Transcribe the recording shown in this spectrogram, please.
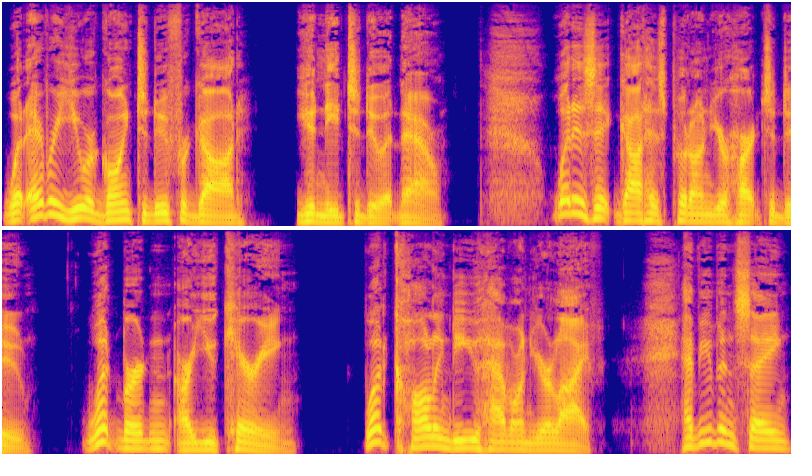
Whatever you are going to do for God, you need to do it now. What is it God has put on your heart to do? What burden are you carrying? What calling do you have on your life? Have you been saying,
